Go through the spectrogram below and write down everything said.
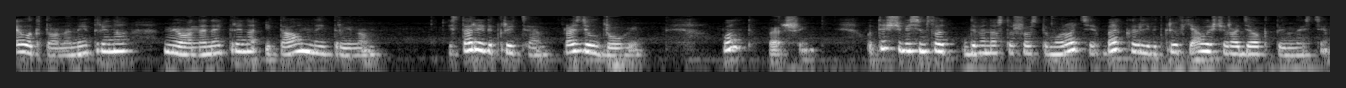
електронне нейтрино, міонне нейтрино і таун нейтрино. Історія відкриття. Розділ 2. Пункт 1. У 1896 році Беккерль відкрив явище радіоактивності.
